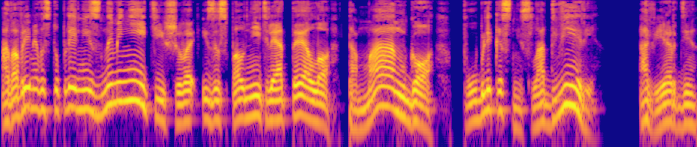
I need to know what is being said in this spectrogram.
а во время выступлений знаменитейшего из исполнителей Отелло Таманго публика снесла двери. А Верди,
